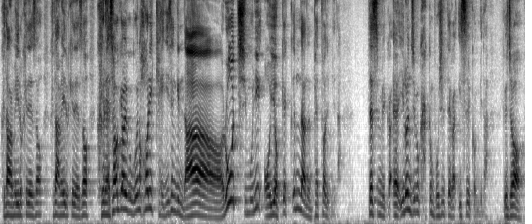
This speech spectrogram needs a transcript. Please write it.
그 다음에 이렇게 돼서 그 다음에 이렇게 돼서 그래서 결국은 허리케인이 생긴다로 지문이 어이없게 끝나는 패턴입니다. 됐습니까? 예, 이런 지문 가끔 보실 때가 있을 겁니다. 그죠?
